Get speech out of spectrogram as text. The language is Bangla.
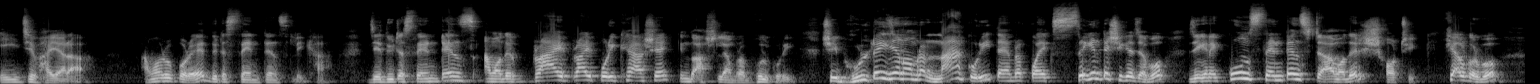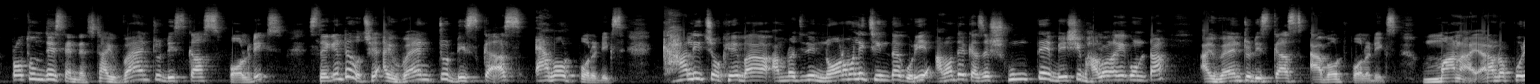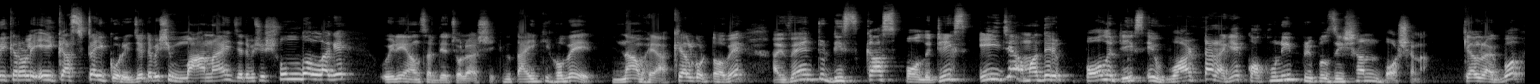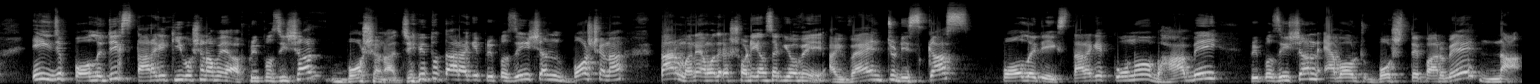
এই যে ভাইয়ারা, আমার উপরে দুইটা সেন্টেন্স লেখা। যে দুইটা সেন্টেন্স আমাদের প্রায় প্রায় পরীক্ষায় আসে, কিন্তু আসলে আমরা ভুল করি। সেই ভুলটাই যেন আমরা না করি, তাই আমরা কয়েক সেকেন্ডে শিখে যাব যেখানে কোন সেন্টেন্সটা আমাদের সঠিক। খেয়াল করব প্রথম যে সেন্টেন্সটা I want to discuss politics সেকেন্ডটা হচ্ছে I want to discuss about politics খালি চোখে বা আমরা যদি নর্মালি চিন্তা করি, আমাদের কাছে শুনতে বেশি ভালো লাগে কোনটা? I want to discuss about politics মানায়। আর আমরা পরীক্ষার হলে এই কাজটাই করি, যেটা বেশি মানায়, যেটা বেশি সুন্দর লাগে, ওইটাই আনসার দিয়ে চলে আসি। কিন্তু তাই কি হবে? না ভাইয়া, খেয়াল করতে হবে। I want to discuss politics এই যে আমাদের পলিটিক্স এই ওয়ার্ডটার আগে কখনোই প্রিপোজিশন বসে না। খেয়াল রাখব। এই যে পলিটিক্স তার আগে কি বসে না ভাইয়া? প্রিপোজিশন বসে না। যেহেতু তার আগে প্রিপোজিশন বসে না, তার মানে আমাদের সঠিক আনসার কি হবে? I want to discuss politics তার আগে কোনোভাবেই প্রিপোজিশন অ্যাবাউট বসতে পারবে না।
